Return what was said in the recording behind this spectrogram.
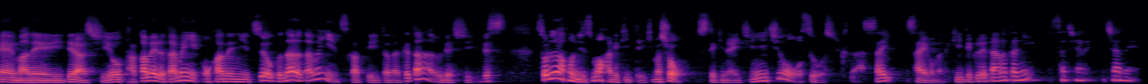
えー、マネーリテラシーを高めるために、お金に強くなるために使っていただけたら嬉しいです。それでは本日も張り切っていきましょう。素敵な一日をお過ごしください。最後まで聞いてくれたあなたに、幸あれ。じゃあね。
